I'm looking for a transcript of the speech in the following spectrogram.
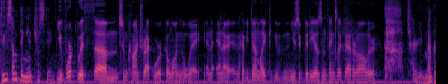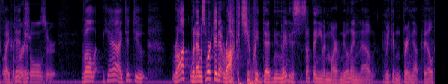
do something interesting. You've worked with um, some contract work along the way, and and I, have you done like music videos and things like that at all, or, I'm trying to remember if I did. commercials, or Well, yeah, I did do rock when I was working at Rocket. We did, and maybe this is something even Marv Newland now we can bring up. Bill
